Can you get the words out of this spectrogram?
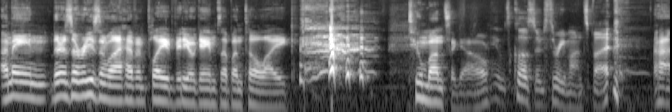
I mean, there's a reason why I haven't played video games up until like two months ago. It was closer to 3 months, but Uh,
